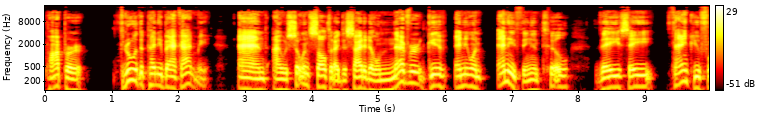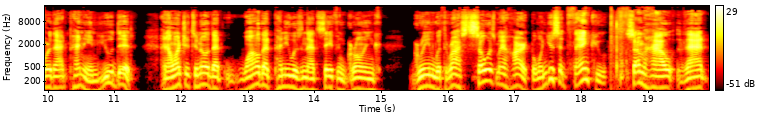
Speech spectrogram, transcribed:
pauper threw the penny back at me. And I was so insulted, I decided I will never give anyone anything until they say thank you for that penny. And you did. And I want you to know that while that penny was in that safe and growing green with rust, so was my heart. But when you said thank you, somehow that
